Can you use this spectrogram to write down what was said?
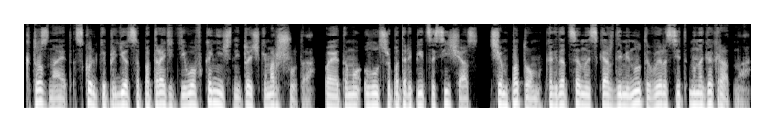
Кто знает, сколько придется потратить его в конечной точке маршрута, поэтому лучше поторопиться сейчас, чем потом, когда ценность каждой минуты вырастет многократно.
